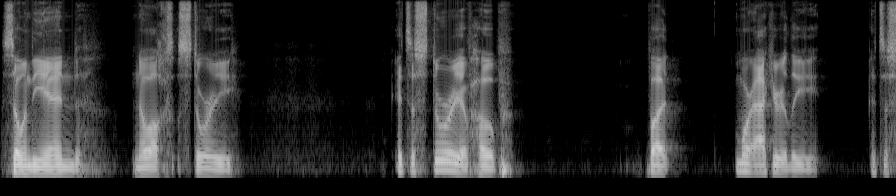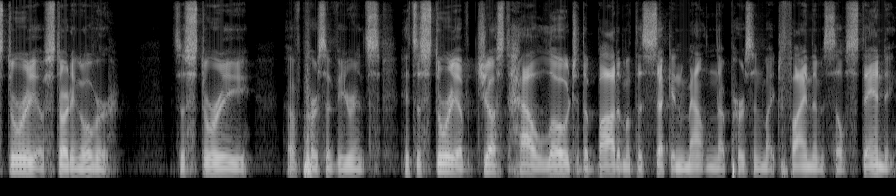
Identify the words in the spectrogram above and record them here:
So, in the end, Noah's story it's a story of hope, but more accurately, it's a story of starting over. It's a story of perseverance. It's a story of just how low to the bottom of the second mountain a person might find themselves standing.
